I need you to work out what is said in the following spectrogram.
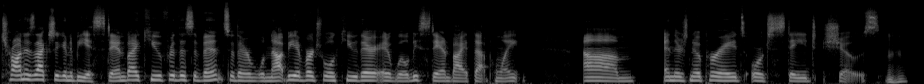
Tron is actually going to be a standby queue for this event, so there will not be a virtual queue there. It will be standby at that point. Um, and there's no parades or stage shows. Mhm.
